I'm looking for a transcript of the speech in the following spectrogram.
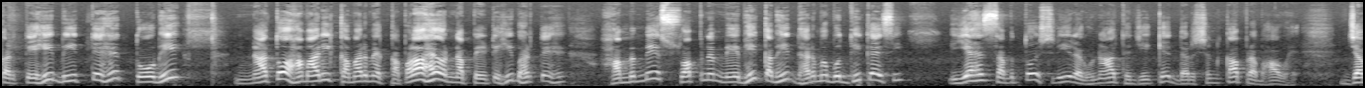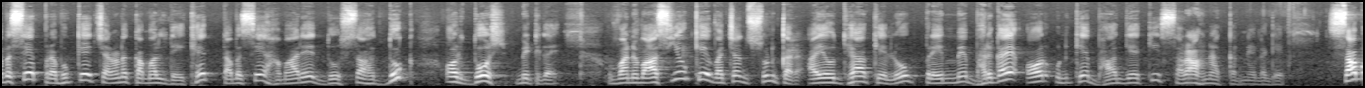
करते ही बीतते हैं तो भी न तो हमारी कमर में कपड़ा है और न पेट ही भरते हैं। हम में स्वप्न में भी कभी धर्म बुद्धि कैसी? यह सब तो श्री रघुनाथ जी के दर्शन का प्रभाव है। जब से प्रभु के चरण कमल देखे, तब से हमारे दुस्सह दुख और दोष मिट गए। वनवासियों के वचन सुनकर अयोध्या के लोग प्रेम में भर गए और उनके भाग्य की सराहना करने लगे। सब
